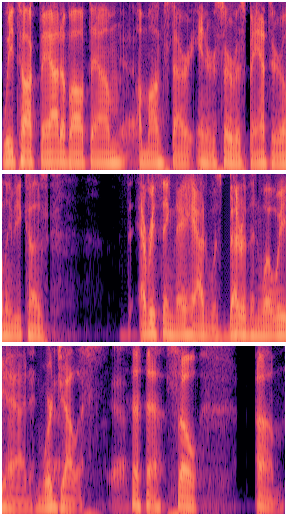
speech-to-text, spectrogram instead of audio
we talk bad about them yeah. amongst our inner service banter only because everything they had was better than what we had, and we're yeah. jealous. Yeah. so, um,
